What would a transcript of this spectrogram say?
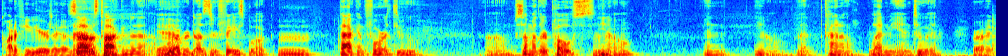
quite a few years ago. so. I was talking to Yeah. whoever does their Facebook Mm. back and forth through um, some of their posts, you Mhm. know, and you know that kind of led me into it. Right.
